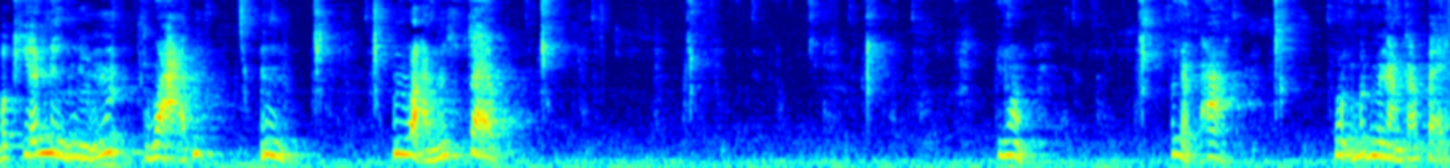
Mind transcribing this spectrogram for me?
มะเขือ หนึ่งหวาน หวานแซ่บพี่น้องไม่อยากพลาดมันมันเป็นหนังกลางแปลง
